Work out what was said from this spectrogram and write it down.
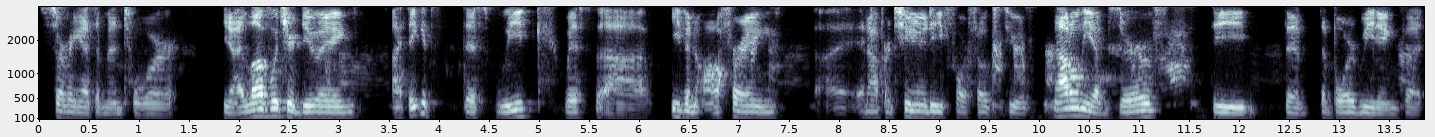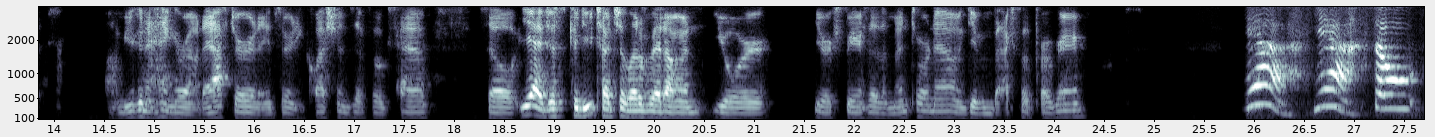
serving as a mentor. You know, I love what you're doing. I think it's this week with uh, even offering uh, an opportunity for folks to not only observe the the, the board meeting, but um, you're going to hang around after and answer any questions that folks have. So yeah, just could you touch a little bit on your your experience as a mentor now and giving back to the program? Yeah, yeah. So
